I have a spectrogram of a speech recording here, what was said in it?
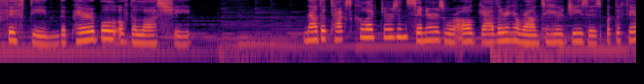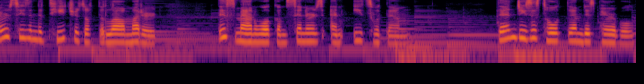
15 The Parable of the Lost Sheep. Now the tax collectors and sinners were all gathering around to hear Jesus, but the Pharisees and the teachers of the law muttered, This man welcomes sinners and eats with them. Then Jesus told them this parable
